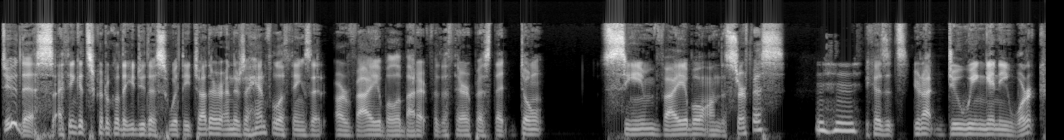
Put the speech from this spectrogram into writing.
do this. I think it's critical that you do this with each other, and there's a handful of things that are valuable about it for the therapist that don't seem valuable on the surface Mhm. because it's you're not doing any work.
